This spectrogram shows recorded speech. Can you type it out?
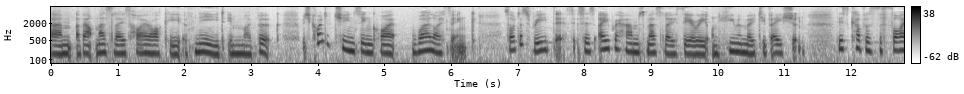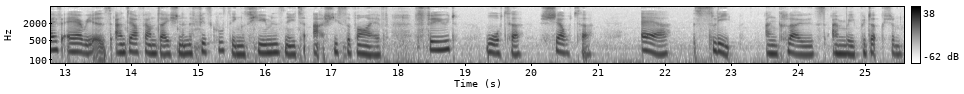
um, about Maslow's hierarchy of need in my book, which kind of tunes in quite well, I think. So I'll just read this. It says Abraham's Maslow theory on human motivation. This covers the five areas and our foundation and the physical things humans need to actually survive food, water, shelter, air, sleep, and clothes, and reproduction.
